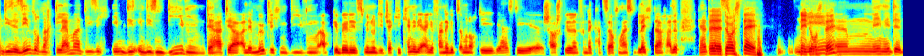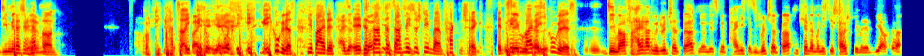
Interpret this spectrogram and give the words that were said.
diese Sehnsucht nach Glamour, die sich in, die, in diesen Diven, der hat ja alle möglichen Diven abgebildet, ist mir nur die Jackie Kennedy eingefallen, da gibt es immer noch die, wie heißt die äh, Schauspielerin von der Katze auf dem heißen Blechdach, also der hat... Äh, Doris Day. Nee, nee Doris Day? Ähm, nee, nee, die, die mit... Catherine Hepburn. Ähm, Gott, die Katze. Ich, ich, ich, ja, ja. ich, ich, google das. Wir beide. Also äh, das solche, darf, das darf nicht so stehen bleiben. Faktencheck. Erzähl du weiter, also, ich google es. Die war verheiratet mit Richard Burton und es ist mir peinlich, dass ich Richard Burton kenne, aber nicht die Schauspielerin, wie auch immer.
